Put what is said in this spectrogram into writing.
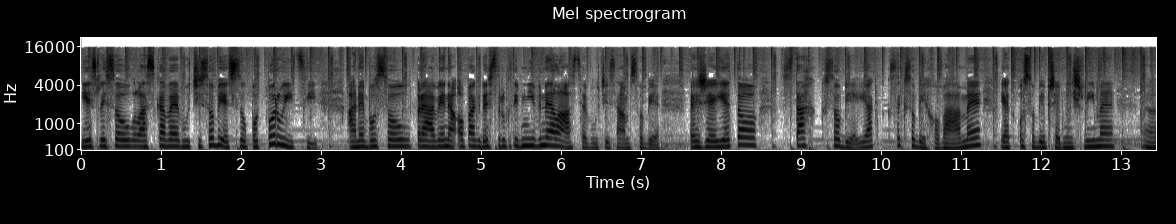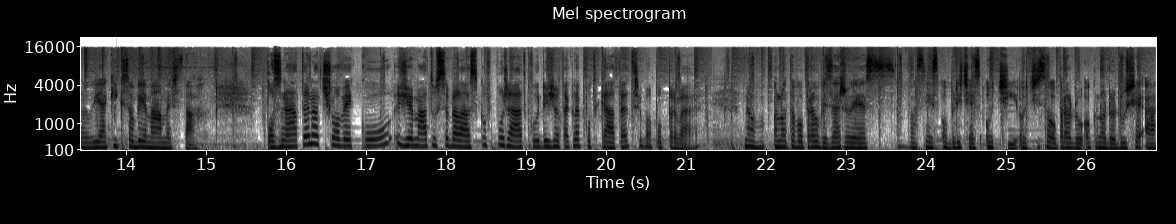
jestli jsou laskavé vůči sobě, jestli jsou podporující, anebo jsou právě naopak destruktivní v nelásce vůči sám sobě. Takže je to vztah k sobě, jak se k sobě chováme, jak o sobě přemýšlíme, eh, jaký k sobě máme vztah. Poznáte na člověku, že má tu sebelásku v pořádku, když ho takhle potkáte třeba poprvé? No, ono to opravdu vyzařuje z, vlastně z obliče, z očí. Oči jsou opravdu okno do duše a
